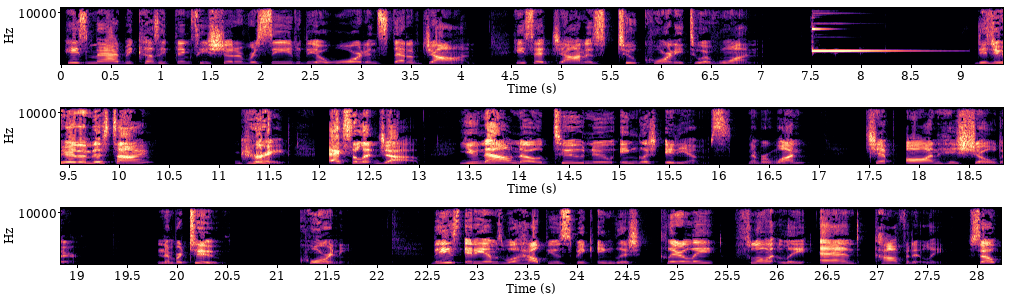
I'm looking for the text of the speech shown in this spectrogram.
He's mad because he thinks he should have received the award instead of John. He said John is too corny to have won. Did you hear them this time? Great. Excellent job. You now know two new English idioms. Number one, chip on his shoulder. Number two, corny. These idioms will help you speak English clearly, fluently, and confidently. So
